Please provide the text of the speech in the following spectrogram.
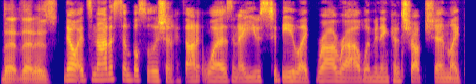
that that has no it's not a simple solution i thought it was and i used to be like rah rah women in construction like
